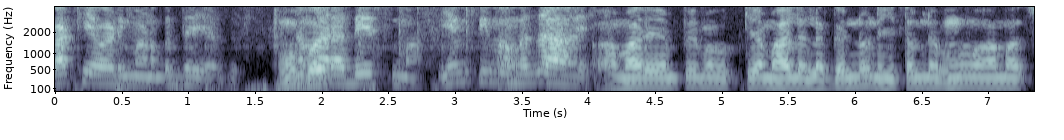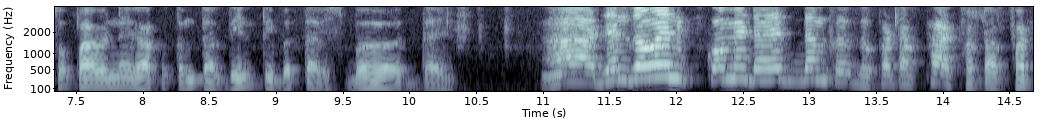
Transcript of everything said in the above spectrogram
કાઠિયાવાડી માણા બધાય આવજો. અમારા દેશમાં એમપીમાં મજા આવે. અમારે એમપી માં કેમ હાલે લગ્નનું ને એ તમને હું આમાં છુપાવી નહીં રાખું. તમ તાર દિલથી બતાવીશ બધાય હા જેને જોવે ને કોમેન્ટ એકદમ કરજો ફટાફટ. ફટાફટ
